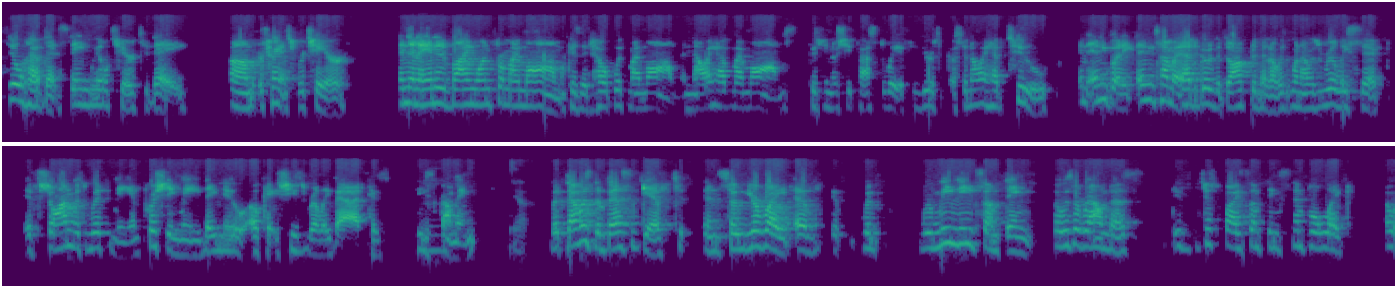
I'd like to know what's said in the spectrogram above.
still have that same wheelchair today, um, a transfer chair. And then I ended up buying one for my mom because it helped with my mom. And now I have my mom's because, you know, she passed away a few years ago. So now I have two. And anybody, anytime I had to go to the doctor that I was, when I was really sick, if Sean was with me and pushing me, they knew, okay, she's really bad because he's mm-hmm. coming. Yeah. But that was the best gift. And so you're right. Of when, when we need something, those around us, just buy something simple like an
